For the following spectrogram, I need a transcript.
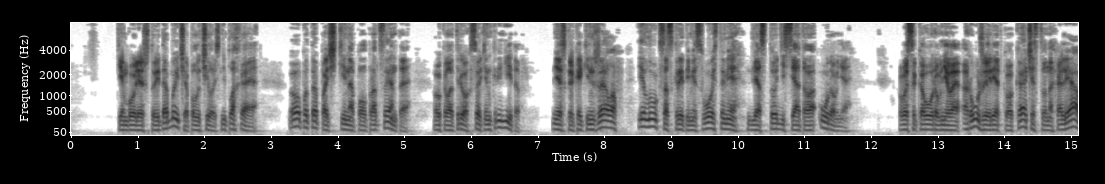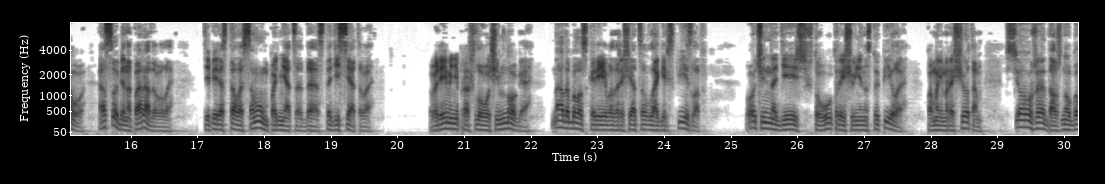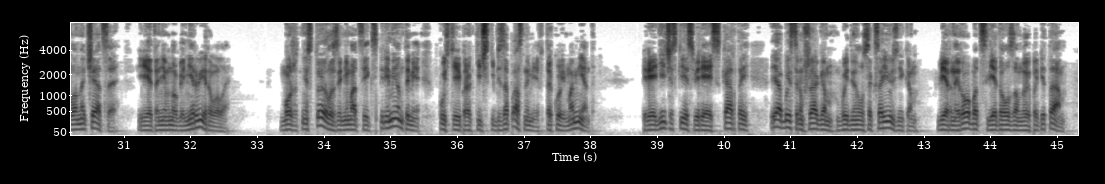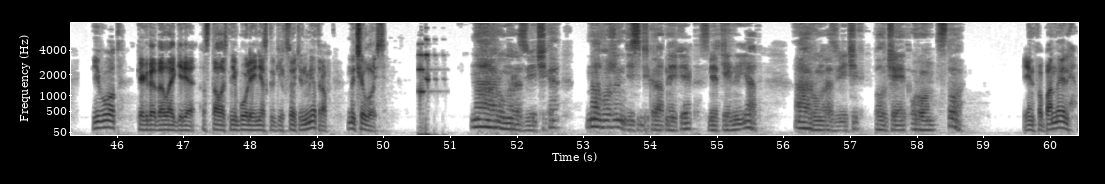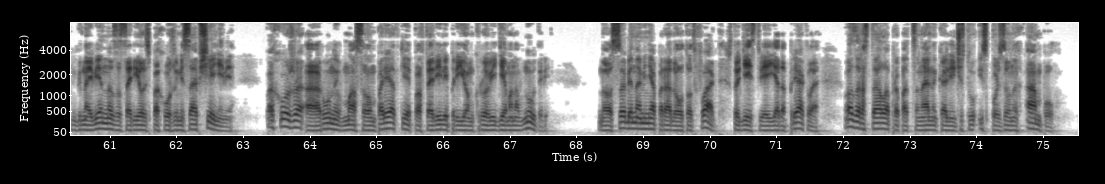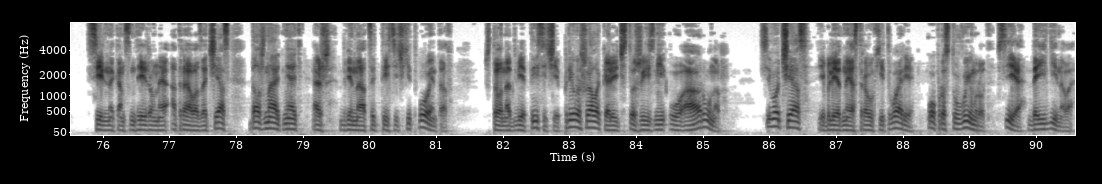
Тем более, что и добыча получилась неплохая – Опыта почти на полпроцента, около трех сотен кредитов, несколько кинжалов и лук со скрытыми свойствами для 110 уровня. Высокоуровневое оружие редкого качества на халяву особенно порадовало. Теперь осталось самому подняться до 110 -го. Времени прошло очень много. Надо было скорее возвращаться в лагерь Сквизлов. Очень надеюсь, что утро еще не наступило. По моим расчетам, все уже должно было начаться, и это немного нервировало. Может, не стоило заниматься экспериментами, пусть и практически безопасными, в такой момент. Периодически, сверяясь с картой, я быстрым шагом выдвинулся к союзникам. Верный робот следовал за мной по пятам. И вот, когда до лагеря осталось не более нескольких сотен метров, началось. На руну разведчика наложен десятикратный эффект «Смертельный яд», а рун-разведчик получает урон 100. Инфопанель мгновенно засорилась похожими сообщениями. Похоже, а руны в массовом порядке повторили прием крови демона внутрь. Но особенно меня порадовал тот факт, что действие яда прякла возрастало пропорционально количеству использованных ампул. Сильно концентрированная отрава за час должна отнять аж 12 тысяч хитпоинтов, что на 2000 превышало количество жизней у аарунов. Всего час, и бледные остроухие твари попросту вымрут, все, до единого.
